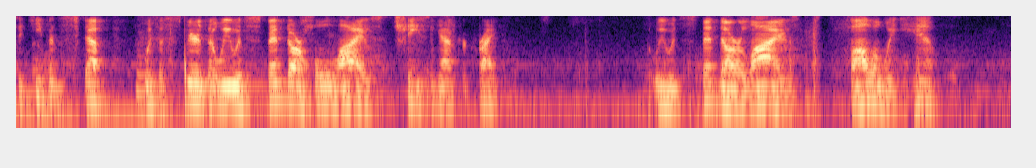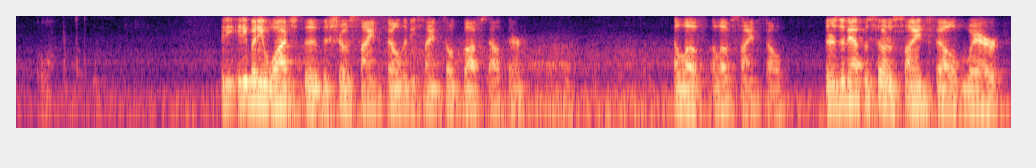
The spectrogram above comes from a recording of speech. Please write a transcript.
to keep in step with the Spirit that we would spend our whole lives chasing after Christ. That we would spend our lives following Him. Anybody watch the, the show Seinfeld? Any Seinfeld buffs out there? I love I love Seinfeld. There's an episode of Seinfeld where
